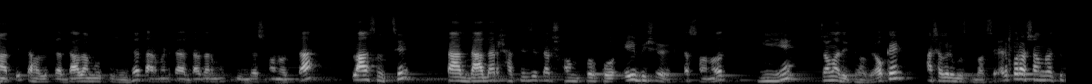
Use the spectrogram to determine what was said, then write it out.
নাতি, তাহলে তার দাদা মুক্তিযোদ্ধা, তার মানে তার দাদার মুক্তিযোদ্ধা সনদটা প্লাস হচ্ছে তার দাদার সাথে যে তার সম্পর্ক, এই বিষয়ে একটা সনদ নিয়ে জমা দিতে হবে ওকে আশা করি বুঝতে পারছ। এরপর আসলে আমরা হচ্ছে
